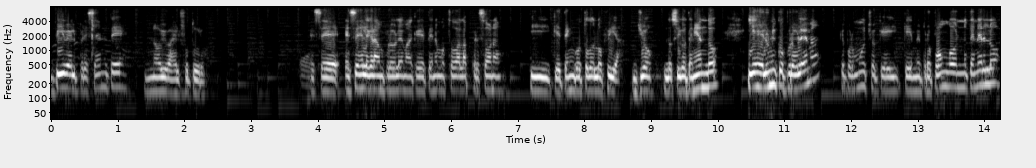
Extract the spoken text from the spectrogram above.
Vive el presente, no vivas el futuro. Ese, ese es el gran problema que tenemos todas las personas y que tengo todos los días. Yo lo sigo teniendo y es el único problema que por mucho que, me propongo no tenerlo,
